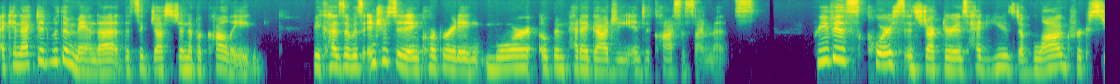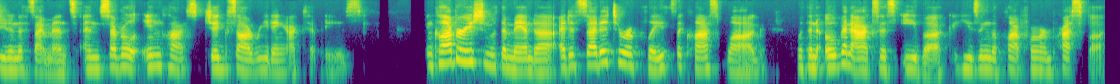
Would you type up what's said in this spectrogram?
I connected with Amanda at the suggestion of a colleague because I was interested in incorporating more open pedagogy into class assignments. Previous course instructors had used a blog for student assignments and several in-class jigsaw reading activities. In collaboration with Amanda, I decided to replace the class blog with an open access ebook using the platform Pressbook.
